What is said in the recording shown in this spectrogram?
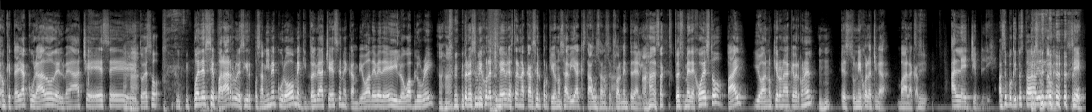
aunque te haya curado del VHS y todo eso, puedes separarlo y decir, pues a mí me curó, me quitó el VHS, me cambió a DVD y luego a Blu-ray. Pero ese me dijo la chingada debería estar en la cárcel porque yo no sabía que estaba abusando sexualmente de alguien. ajá, exacto. Entonces me dejó esto, bye, yo ya no quiero nada que ver con él. Es un hijo de la chingada, va a la cárcel. Sí. Allegedly. Hace poquito estaba viendo. Sí.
